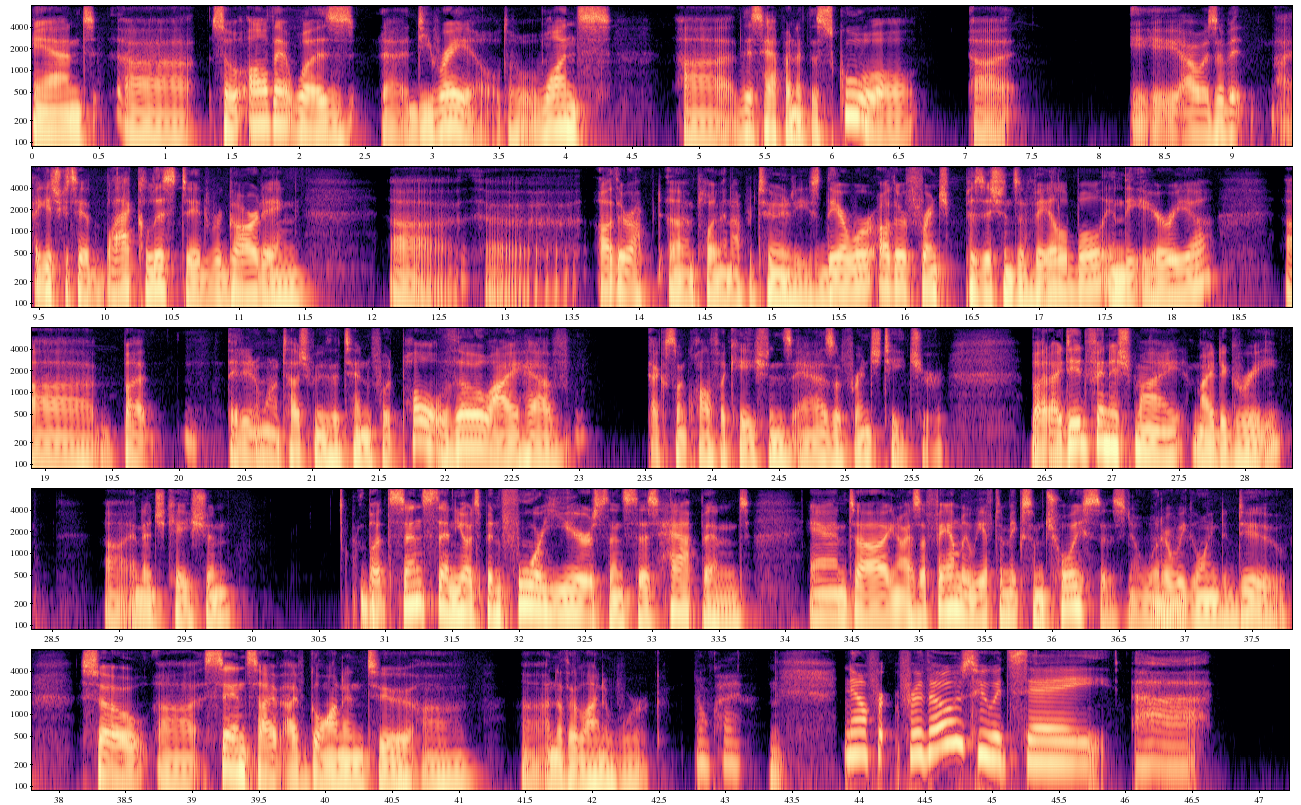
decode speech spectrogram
and uh, so all that was uh, derailed once. Uh, this happened at the school uh, I was a bit, I guess you could say, blacklisted regarding uh, uh, other op- uh, employment opportunities. There were other French positions available in the area, uh, but they didn't want to touch me with a 10 foot pole, though I have excellent qualifications as a French teacher. But I did finish my, my degree in education. But since then, you know, it's been four years since this happened. And uh, you know, as a family, we have to make some choices. You know, what mm-hmm. are we mm-hmm. going to do? So uh, since I've, I've gone into uh, uh another line of work. Okay. Mm. Now, for for those who would say, uh,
